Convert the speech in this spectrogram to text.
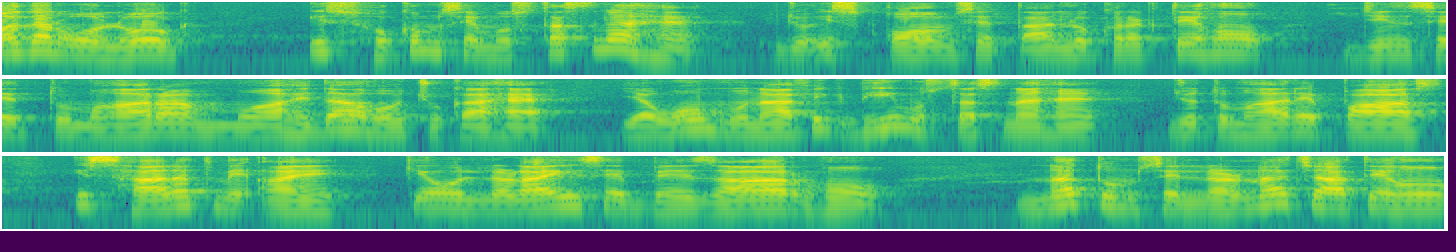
مگر وہ لوگ اس حکم سے مستثنا ہیں جو اس قوم سے تعلق رکھتے ہوں، جن سے تمہارا معاہدہ ہو چکا ہے، یا وہ منافق بھی مستثنا ہیں جو تمہارے پاس اس حالت میں آئیں کہ وہ لڑائی سے بیزار ہوں، نہ تم سے لڑنا چاہتے ہوں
